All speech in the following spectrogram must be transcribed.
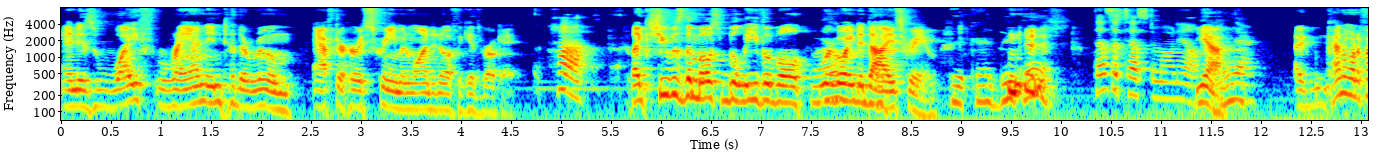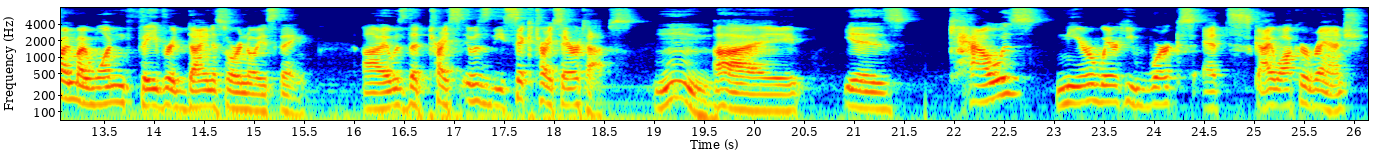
and his wife ran into the room after her scream and wanted to know if the kids were okay. Huh. Like, she was the most believable, we're going to die scream. You can't beat that. That's a testimonial. Yeah. Right there. I kind of want to find my one favorite dinosaur noise thing. Uh, it was the tri- it was the sick Triceratops. Mm. uh, is cows near where he works at Skywalker Ranch,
